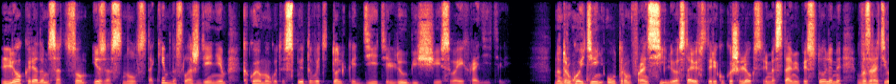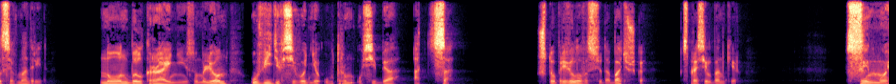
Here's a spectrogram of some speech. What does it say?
лег рядом с отцом и заснул с таким наслаждением, какое могут испытывать только дети, любящие своих родителей. На другой день утром Франсилио, оставив старику кошелек с тремястами пистолями, возвратился в Мадрид. Но он был крайне изумлен, увидев сегодня утром у себя отца. «Что привело вас сюда, батюшка?» — спросил банкир. «Сын мой»,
